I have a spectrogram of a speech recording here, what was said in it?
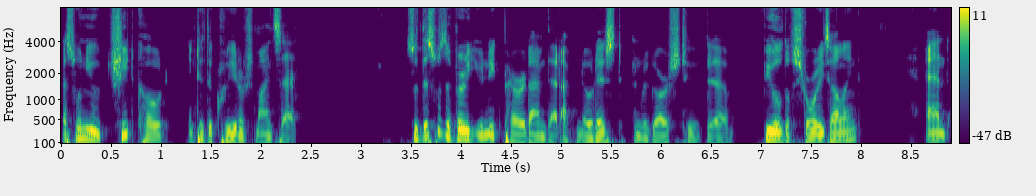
that's when you cheat code into the creator's mindset. So, this was a very unique paradigm that I've noticed in regards to the field of storytelling. And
